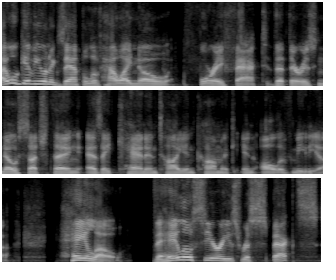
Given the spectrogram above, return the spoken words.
I will give you an example of how I know for a fact that there is no such thing as a canon tie-in comic in all of media. Halo. The Halo series respects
